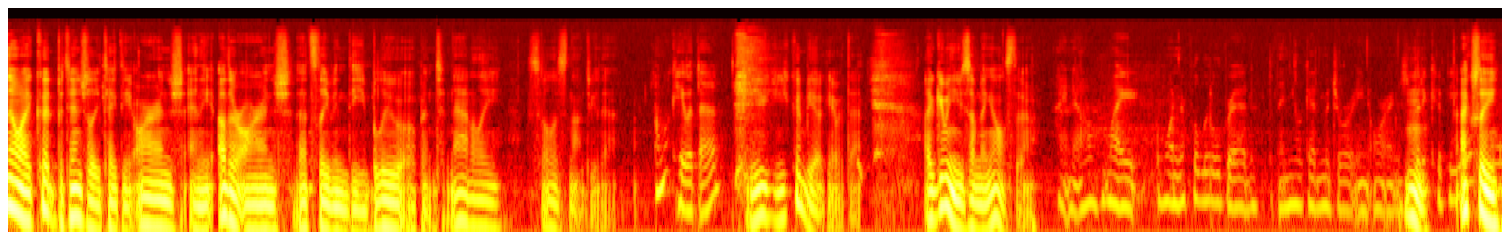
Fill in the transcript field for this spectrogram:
though I could potentially take the orange and the other orange, that's leaving the blue open to Natalie. So let's not do that. I'm okay with that. You, you could be okay with that. I've given you something else, though. I know my wonderful little red, but then you'll get a majority in orange. Mm. But it could be actually.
